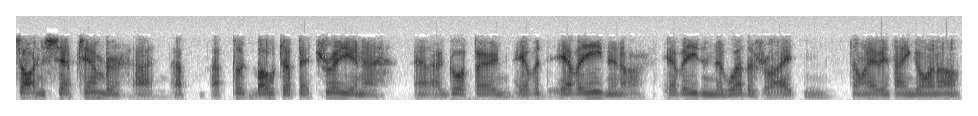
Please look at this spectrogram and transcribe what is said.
starting in September, I, I I put bolt up that tree and I and I go up there and every every evening or every evening the weather's right and don't have anything going on.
